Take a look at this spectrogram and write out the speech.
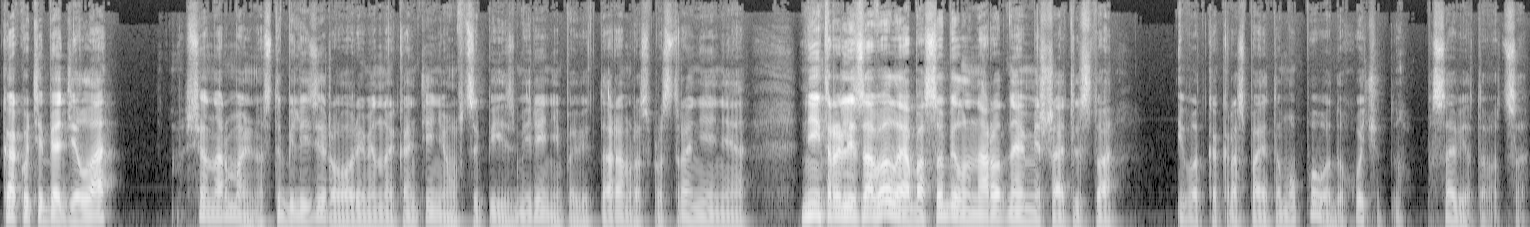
Как у тебя дела?» Все нормально. Стабилизировал временной континуум в цепи измерений по векторам распространения. Нейтрализовал и обособил народное вмешательство. И вот как раз по этому поводу хочет посоветоваться.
